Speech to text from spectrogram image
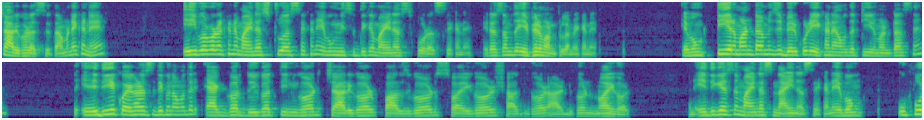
চার ঘর আছে। তার মানে এখানে এই বরাবর এখানে মাইনাস টু আছে এখানে এবং নিচের দিকে মাইনাস ফোর আছে এখানে। এটা হচ্ছে আমাদের এফ এর মান পেলাম এখানে। এবং টি এর মানটা আমি যে বের করি, এখানে আমাদের টি এর মানটা আছে। এইদিকে কয় ঘর আছে দেখুন, আমাদের এক ঘর, দুই ঘর, তিন ঘর, চার ঘর, পাঁচ ঘর, ছয় ঘর, সাত ঘর, আট ঘর, নয় ঘর। মানে এদিকে আছে মাইনাস নাইন আছে এখানে এবং উপর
